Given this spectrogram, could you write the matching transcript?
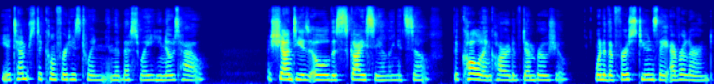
He attempts to comfort his twin in the best way he knows how. A shanty as old as sky sailing itself, the calling card of D'Ambrosio, one of the first tunes they ever learned,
